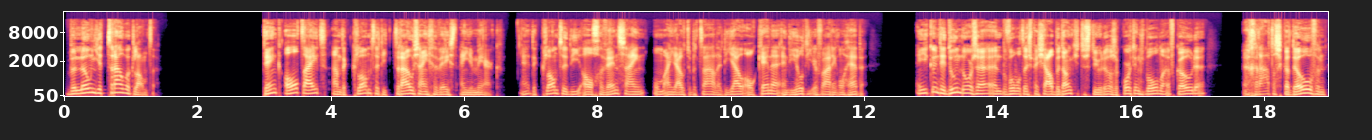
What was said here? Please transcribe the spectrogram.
Beloon je trouwe klanten. Denk altijd aan de klanten die trouw zijn geweest aan je merk. De klanten die al gewend zijn om aan jou te betalen, die jou al kennen en die heel die ervaring al hebben. En je kunt dit doen door ze een, bijvoorbeeld een speciaal bedankje te sturen, zoals een kortingsbon of code, een gratis cadeau of een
